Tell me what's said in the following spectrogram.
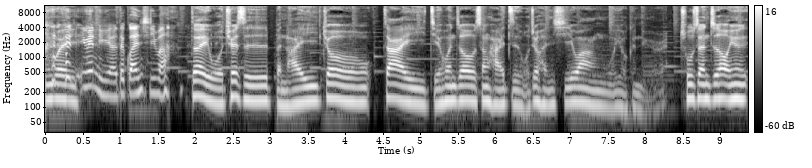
因为 因为女儿的关系嘛？对我确实本来就在结婚之后生孩子，我就很希望。我要跟女儿。出生之后，因为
